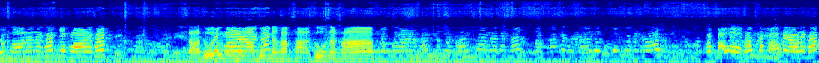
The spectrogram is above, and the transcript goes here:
ยกรอเลยนะครับยกรอเลยครับ สาธุอนุโมทนาบุญนะครับ สาธุนะครับกระเป๋าออกครับกระเป๋าไม่เอานะครับ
